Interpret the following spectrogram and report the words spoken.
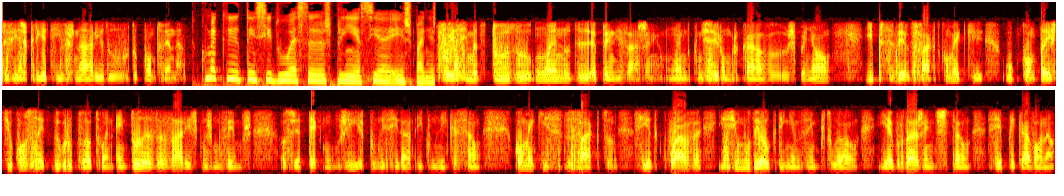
serviços criativos na área do, do ponto de venda. Como é que tem sido essa experiência em Espanha? Foi, acima de tudo, um ano de aprendizagem, um ano de conhecer o um mercado espanhol e perceber, de facto, como é que o contexto e o conceito do Grupo de Auto em todas as áreas que nos movemos, ou seja, tecnologias, publicidade e comunicação, como é que isso, de facto, se adequava e se o modelo que tínhamos em Portugal e a abordagem de gestão se aplicava ou não.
